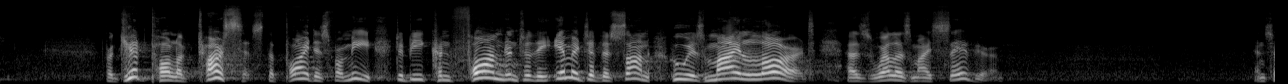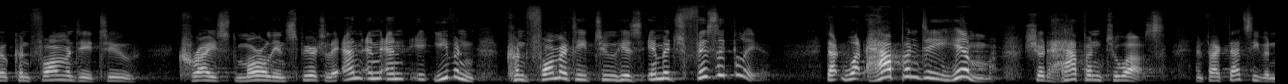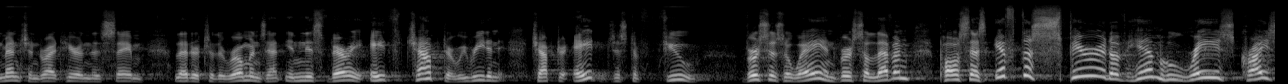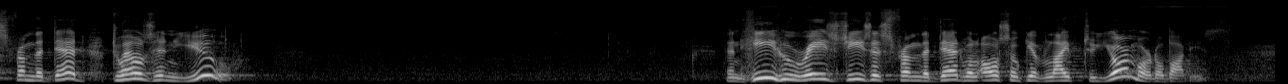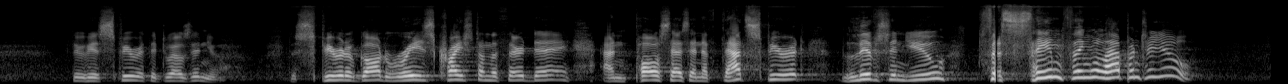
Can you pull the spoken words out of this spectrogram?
Forget Paul of Tarsus. The point is for me to be conformed into the image of the Son, who is my Lord as well as my Savior. And so, conformity to Christ morally and spiritually, and, and, and even conformity to his image physically. That what happened to him should happen to us. In fact, that's even mentioned right here in this same letter to the Romans, and in this very eighth chapter. We read in chapter 8, just a few verses away, in verse 11, Paul says, If the spirit of him who raised Christ from the dead dwells in you, then he who raised Jesus from the dead will also give life to your mortal bodies through his spirit that dwells in you. The Spirit of God raised Christ on the third day. And Paul says, and if that Spirit lives in you, the same thing will happen to you.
